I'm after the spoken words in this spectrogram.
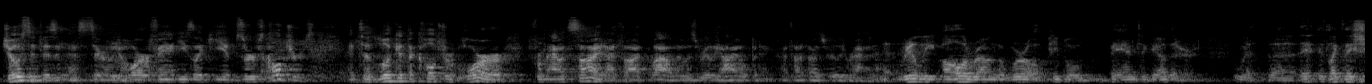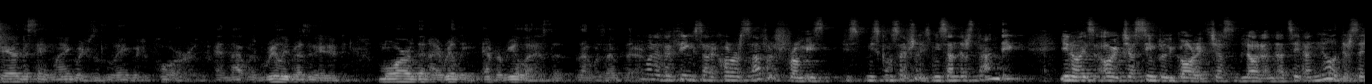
Joseph isn't necessarily a horror fan. He's like he observes cultures, and to look at the culture of horror from outside, I thought, wow, that was really eye opening. I thought that was really rad. Really, all around the world, people band together with uh, it's like they share the same language, the language of horror, and that was really resonated more than I really ever realized that that was out there. One of the things that horror suffers from is this misconception, is misunderstanding. You know, it's, oh, it's just simply gore, it's just blood and that's it. And no, there's a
